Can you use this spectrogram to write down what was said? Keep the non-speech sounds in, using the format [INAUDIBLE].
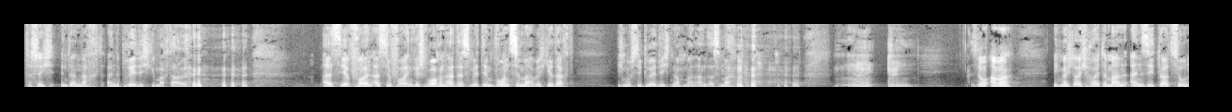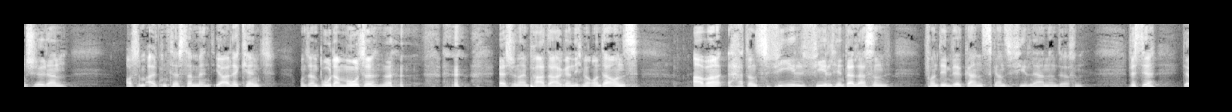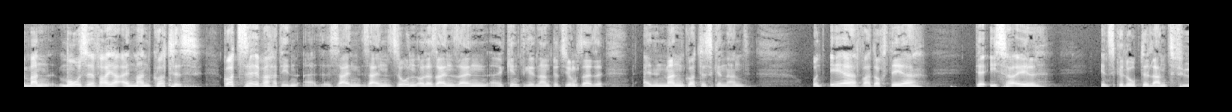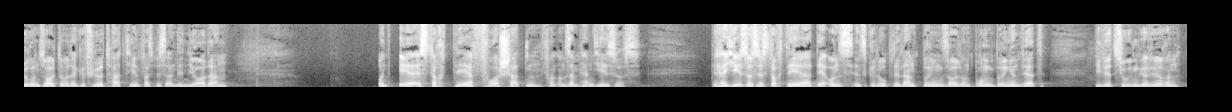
dass ich in der Nacht eine Predigt gemacht habe. [LAUGHS] als, ihr vorhin, als du vorhin gesprochen hattest mit dem Wohnzimmer, habe ich gedacht, ich muss die Predigt nochmal anders machen. [LAUGHS] so, aber ich möchte euch heute mal eine Situation schildern aus dem Alten Testament. Ihr alle kennt unseren Bruder Mose. Ne? [LAUGHS] Er ist schon ein paar Tage nicht mehr unter uns, aber er hat uns viel, viel hinterlassen, von dem wir ganz, ganz viel lernen dürfen. Wisst ihr, der Mann Mose war ja ein Mann Gottes. Gott selber hat ihn äh, seinen, seinen Sohn oder sein, sein äh, Kind genannt, beziehungsweise einen Mann Gottes genannt. Und er war doch der, der Israel ins gelobte Land führen sollte oder geführt hat, jedenfalls bis an den Jordan. Und er ist doch der Vorschatten von unserem Herrn Jesus. Der Herr Jesus ist doch der, der uns ins gelobte Land bringen soll und bringen wird, die wir zu ihm gehören.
